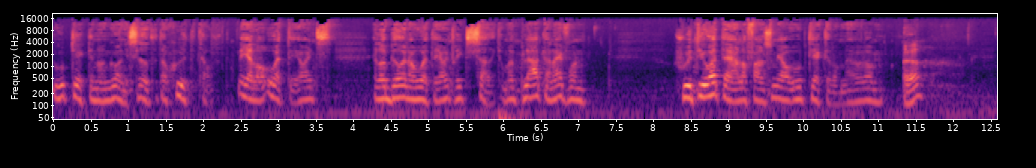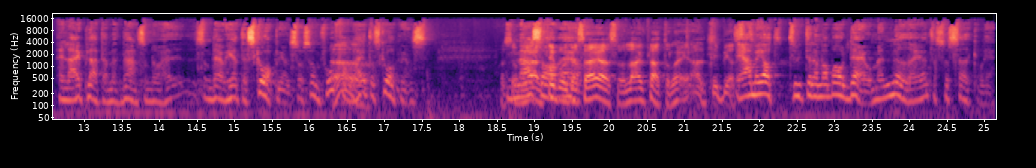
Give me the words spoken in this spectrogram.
upptäckte någon gång i slutet av 70-talet. Eller 80. Jag är inte, eller i början av 80. Jag är inte riktigt säker. Men plattan är från 78 i alla fall som jag upptäckte dem. De, Ja, en liveplatta med ett band som då, som då hette Scorpions och som fortfarande Ja. heter Scorpions. Och som vi Massor alltid brukar år. säga så liveplattorna är alltid bäst. Ja, men jag tyckte den var bra då, men nu är jag inte så säker längre.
